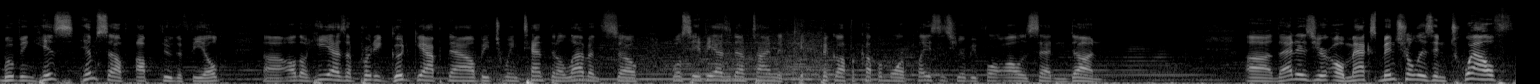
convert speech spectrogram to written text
moving his himself up through the field. Uh, although he has a pretty good gap now between 10th and 11th, so we'll see if he has enough time to pick off a couple more places here before all is said and done. Uh, that is your. Oh, Max Minchell is in 12th.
